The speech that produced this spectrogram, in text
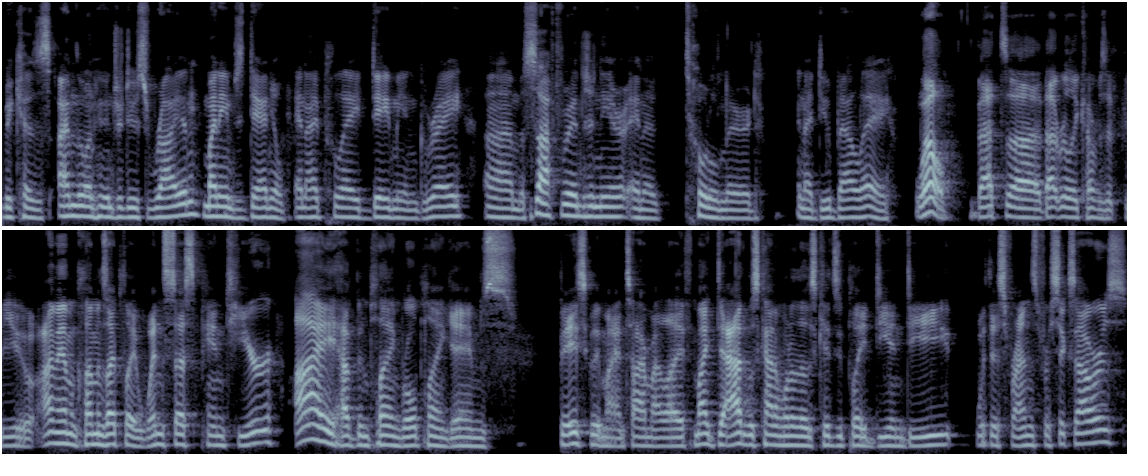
because I'm the one who introduced Ryan. My name's Daniel, and I play Damian Gray. I'm a software engineer and a total nerd, and I do ballet. Well, that uh, that really covers it for you. I'm Ammon Clemens. I play Wences Pantier. I have been playing role playing games basically my entire my life. My dad was kind of one of those kids who played D and D with his friends for six hours,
